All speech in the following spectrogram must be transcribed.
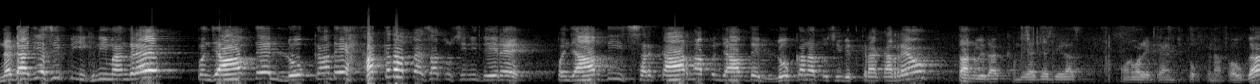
ਨੱਡਾ ਜੀ, ਅਸੀਂ ਭੀਖ ਨਹੀਂ ਮੰਗ ਰਹੇ। ਪੰਜਾਬ ਦੇ ਲੋਕਾਂ ਦੇ ਹੱਕ ਦਾ ਪੈਸਾ ਤੁਸੀਂ ਨਹੀਂ ਦੇ ਰਹੇ। ਪੰਜਾਬ ਦੀ ਸਰਕਾਰ ਨਾਲ ਪੰਜਾਬ ਦੇ ਲੋਕਾਂ ਨਾਲ ਤੁਸੀਂ ਵਿਤਕਰਾ ਕਰ ਰਹੇ ਹੋ। ਤੁਹਾਨੂੰ ਇਹਦਾ ਖਮਿਆਜਾ ਜਿਹੜਾ ਆਉਣ ਵਾਲੇ ਟਾਈਮ 'ਚ ਭੁਗਤਣਾ ਪਊਗਾ।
